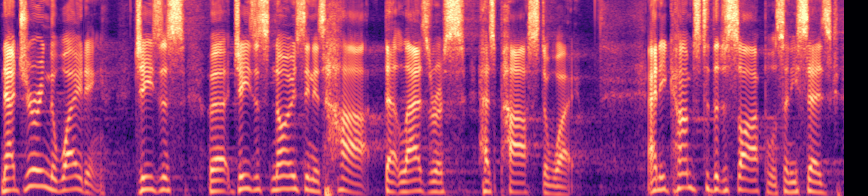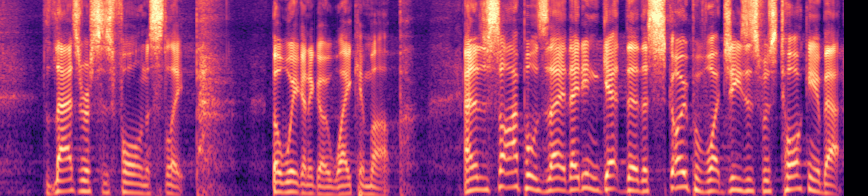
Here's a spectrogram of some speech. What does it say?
Now, during the waiting, Jesus, uh, Jesus knows in his heart that Lazarus has passed away. And he comes to the disciples and he says, Lazarus has fallen asleep, but we're going to go wake him up. And the disciples, they, they didn't get the, the scope of what Jesus was talking about.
